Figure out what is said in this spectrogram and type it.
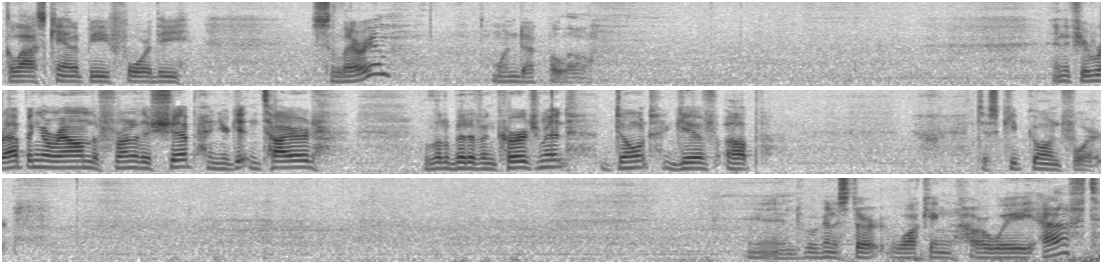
glass canopy for the solarium, one deck below. And if you're wrapping around the front of the ship and you're getting tired, a little bit of encouragement, don't give up. Just keep going for it. And we're going to start walking our way aft.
